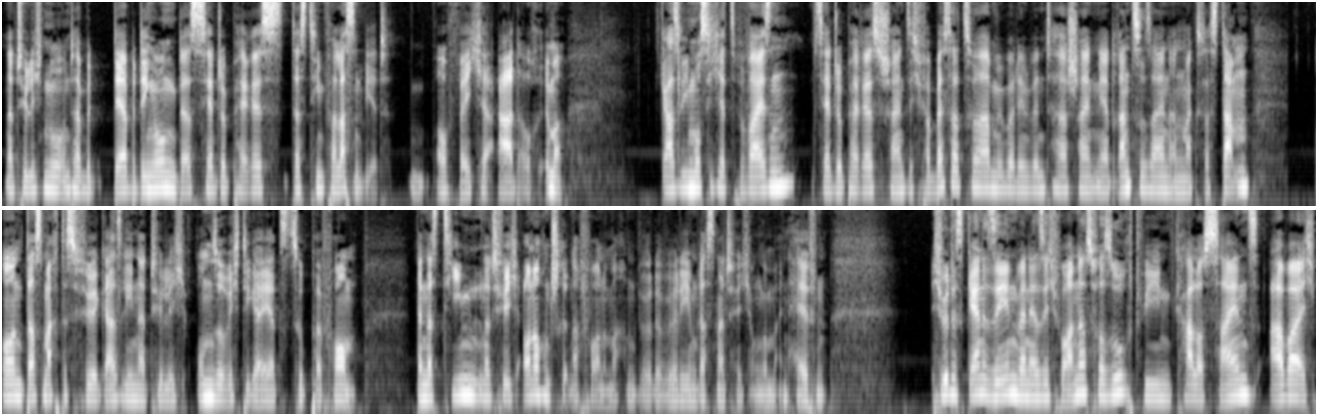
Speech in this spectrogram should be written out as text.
Natürlich nur unter der Bedingung, dass Sergio Perez das Team verlassen wird. Auf welche Art auch immer. Gasly muss sich jetzt beweisen. Sergio Perez scheint sich verbessert zu haben über den Winter, scheint näher dran zu sein an Max Verstappen. Und das macht es für Gasly natürlich umso wichtiger jetzt zu performen. Wenn das Team natürlich auch noch einen Schritt nach vorne machen würde, würde ihm das natürlich ungemein helfen. Ich würde es gerne sehen, wenn er sich woanders versucht, wie ein Carlos Sainz, aber ich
